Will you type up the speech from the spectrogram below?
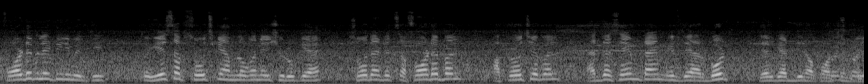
अफोर्डेबिलिटी नहीं मिलती. तो ये सब सोच के हम लोगों ने शुरू किया है so that it's affordable approachable at the same time if they are good they get then opportunity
